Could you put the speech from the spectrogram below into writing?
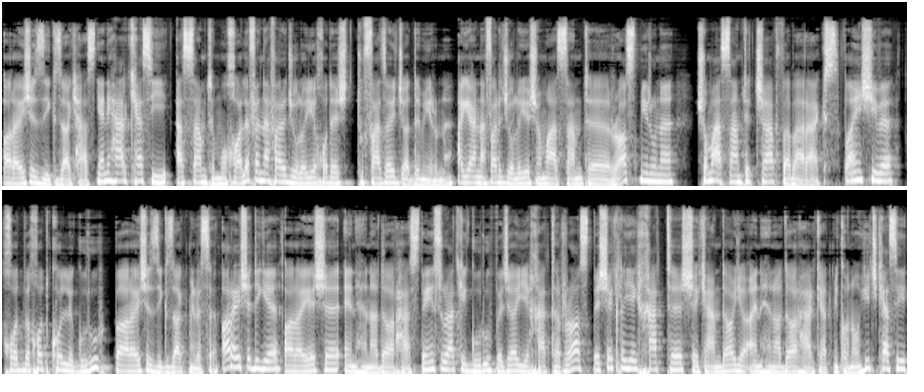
آرایش زیگزاگ هست. یعنی هر کسی از سمت مخالف نفر جلوی خودش تو فضای جاده میرونه. اگر نفر جلوی شما از سمت راست میرونه شما از سمت چپ و برعکس. با این شیوه خود به خود کل گروه به آرایش زیگزاگ می‌رسه. آرایش دیگه آرایش انحنادار هست. به این صورت که گروه به جای یک خط راست به شکل یک خط شکمدار یا انحنادار حرکت می‌کنه و هیچ کسی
